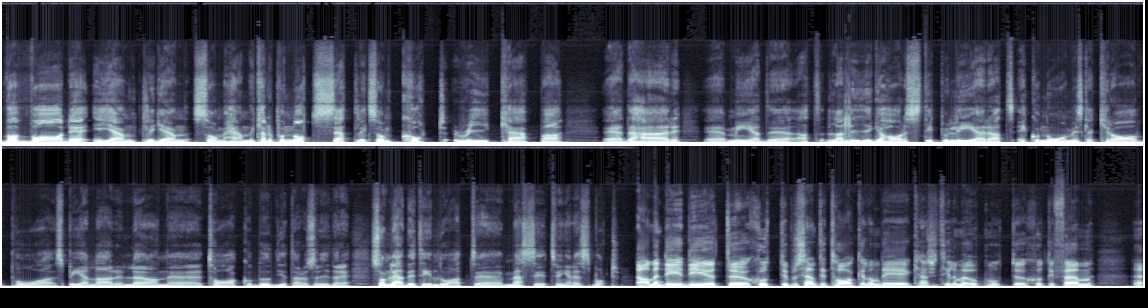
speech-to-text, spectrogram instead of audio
Vad var det egentligen som hände? Kan du på något sätt liksom kort recapa eh, det här eh, med eh, att La Liga har stipulerat ekonomiska krav på spelarlön, tak och budgetar och så vidare som ledde till då att Messi tvingades bort. Ja men det, det är ju ett 70% i tak eller om det är kanske till och med upp mot 75 eh,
